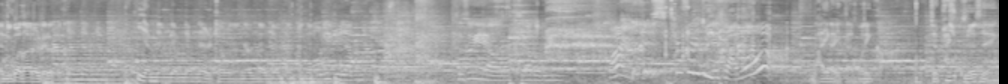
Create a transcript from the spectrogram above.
누가 나를 내려 냠냠냠냠. 냠냠냠냠냠 이렇게 하고 냠냠냠냠냠 머리를 냠냠. 죄송해요. 제가 너무. 아, 씨, 창소리 좀 내지 마요. 나이가 있다 보니까 제가 89년생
